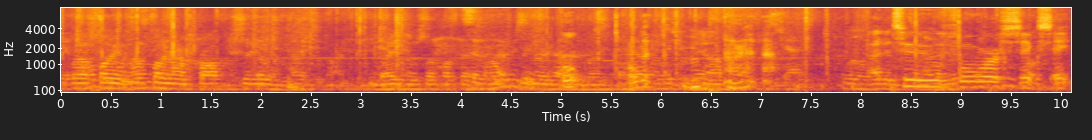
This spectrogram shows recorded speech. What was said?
get But I was playing, I was playing around prophecy and vote, how much you want. invasion and stuff like that. So and I whoever's didn't really in have Full. Anything. Hold it. Alright. I did Two, four, six, eight.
